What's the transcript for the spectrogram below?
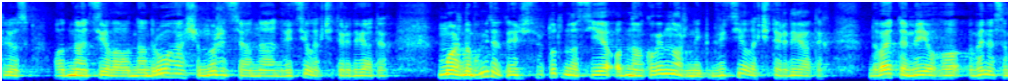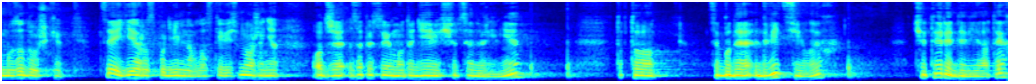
плюс 1,1 друга, що множиться на 2,4. Можна помітити, що тут у нас є однаковий множник 2,4. Давайте ми його винесемо за дужки. Це є розподільна властивість множення. Отже, записуємо тоді, що це дорівнює. Тобто це буде 2,4,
